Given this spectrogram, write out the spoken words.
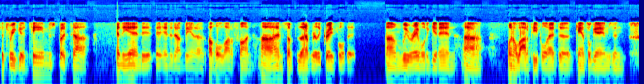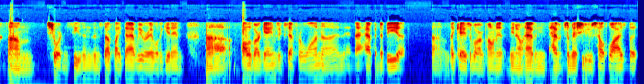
to three good teams, but uh, in the end, it, it ended up being a, a whole lot of fun uh, and something that I'm really grateful that um, we were able to get in uh, when a lot of people had to cancel games and um, shorten seasons and stuff like that. We were able to get in uh, all of our games except for one, uh, and, and that happened to be a uh, a case of our opponent, you know, having having some issues health wise, but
